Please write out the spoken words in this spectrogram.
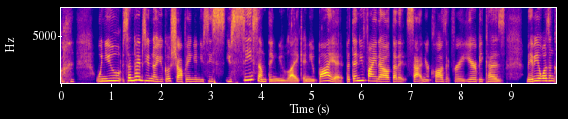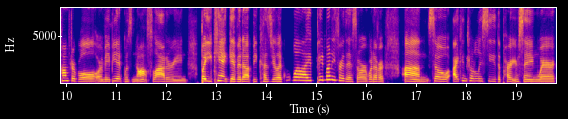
when you sometimes you know you go shopping and you see you see something you like and you buy it but then you find out that it sat in your closet for a year because maybe it wasn't comfortable or maybe it was not flattering but you can't give it up because you're like well I paid money for this or whatever um so I can totally see the part you're saying where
